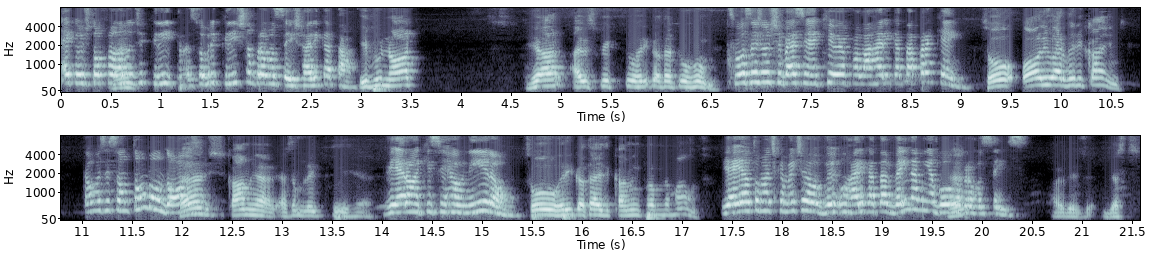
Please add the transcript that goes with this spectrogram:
é que eu estou falando de, Kri- sobre Krishna para vocês, Harikata. If you not here, I will speak to Hari Katha to whom? Se vocês não estivessem aqui, eu ia falar Harikata para quem? So all you are very kind. Então vocês são tão Eh? bondosos, Come here, assembly here. vieram aqui, se reuniram, So Harikatha is coming from the mouth. e aí automaticamente ve- o Harikata vem da minha boca É? para vocês. Just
